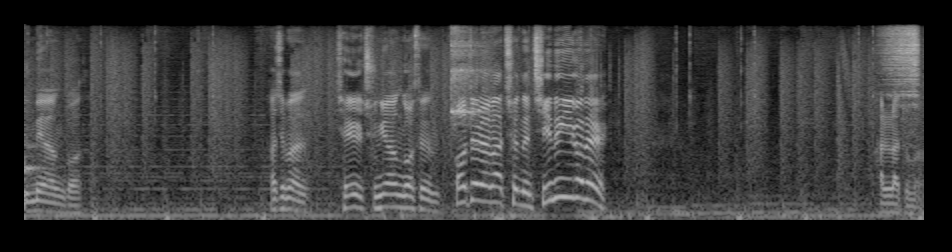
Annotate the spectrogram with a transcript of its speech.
우매한 것 하지만 제일 중요한 것은 퍼즐을 맞추는 지능이거늘 발라주마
